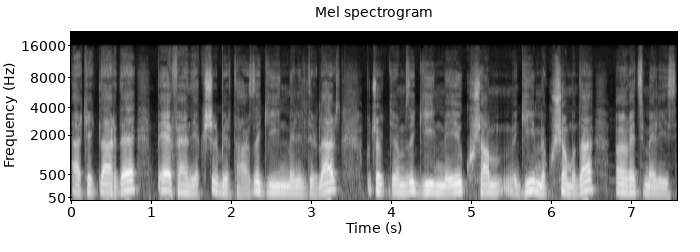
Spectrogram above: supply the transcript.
Erkekler de beyefendi yakışır bir tarza giyinmelidirler. Bu çocuklarımıza giyinmeyi, kuşam, giyinme kuşamı da öğretmeliyiz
